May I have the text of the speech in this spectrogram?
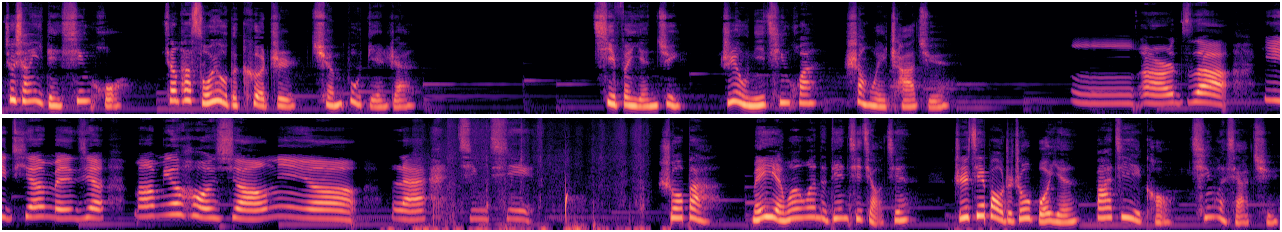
就像一点星火。将他所有的克制全部点燃，气氛严峻，只有倪清欢尚未察觉。嗯，儿子，一天没见，妈咪好想你呀！来亲亲。说罢，眉眼弯弯的踮起脚尖，直接抱着周伯言吧唧一口亲了下去。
